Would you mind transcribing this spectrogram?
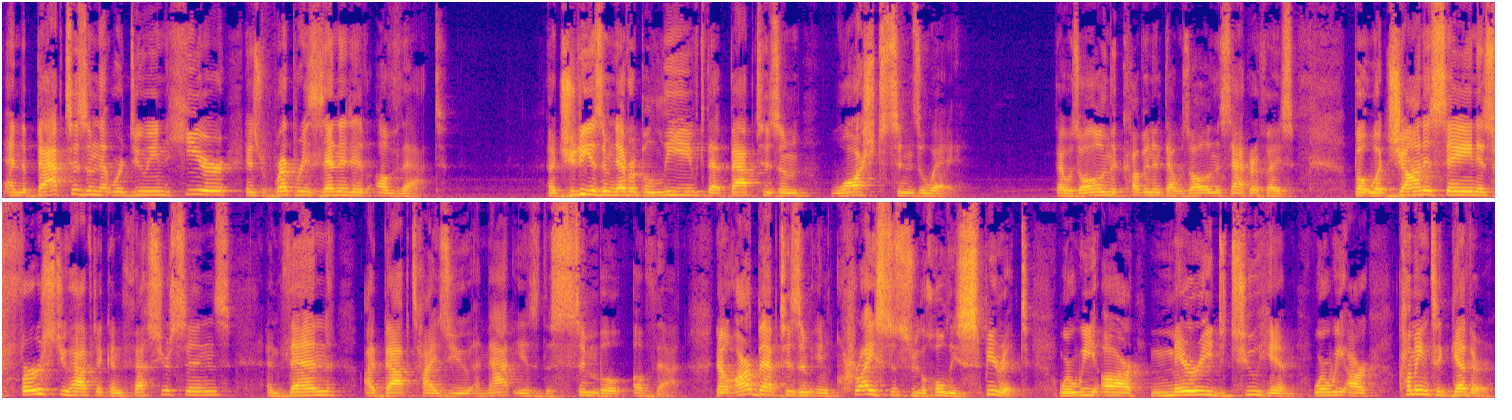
and the baptism that we're doing here is representative of that. Now, Judaism never believed that baptism washed sins away. That was all in the covenant, that was all in the sacrifice. But what John is saying is first you have to confess your sins, and then I baptize you, and that is the symbol of that. Now, our baptism in Christ is through the Holy Spirit, where we are married to Him, where we are coming together,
